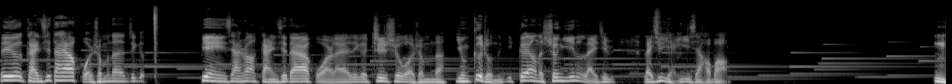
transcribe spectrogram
那个感谢大家伙什么的，这个变一下是吧？感谢大家伙来这个支持我什么的，用各种的各样的声音来去来去演绎一下，好不好？嗯，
